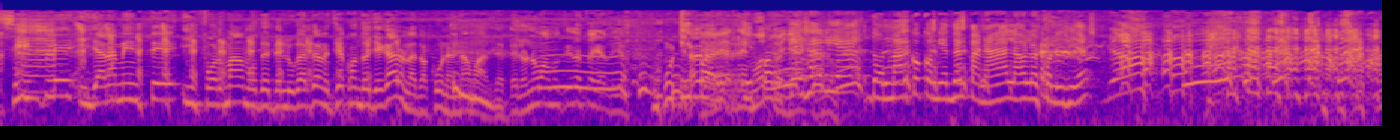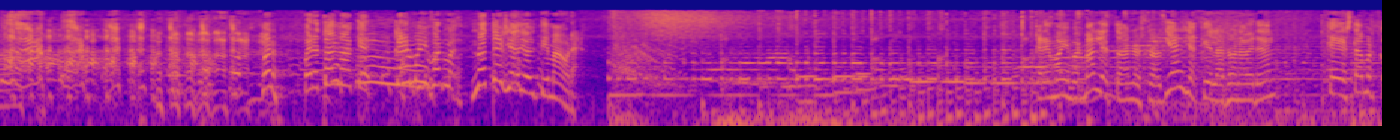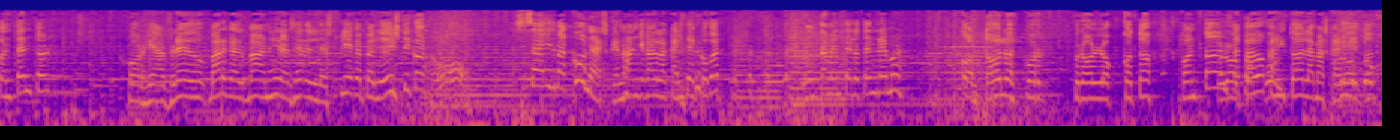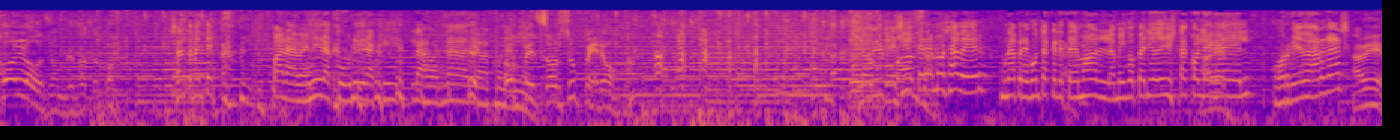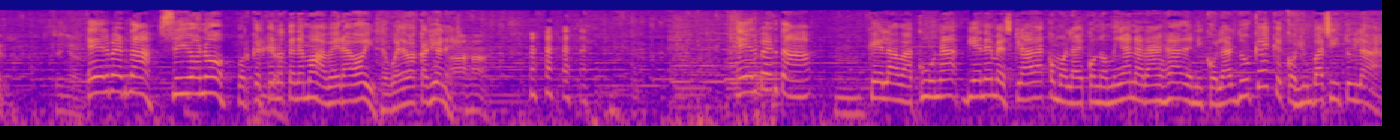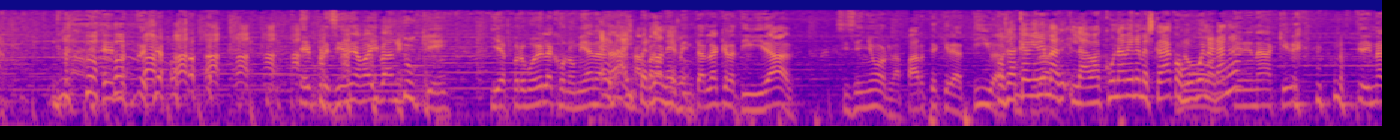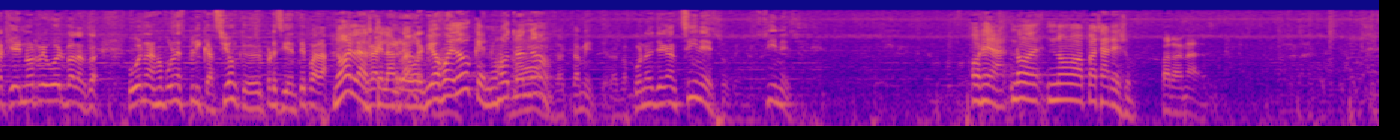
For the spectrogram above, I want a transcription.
Simple y llanamente informamos desde el lugar de la noticia cuando llegaron las vacunas, nada más. Pero no vamos a ir hasta allá, señor. ¿Y Muchas por, gracias. ¿y por qué salía don Marco comiendo empanada al lado de los policías? bueno, pero todo más que queremos informar. Noticia de última hora. Queremos informarle a toda nuestra audiencia aquí en la zona veredal que estamos contentos. Jorge Alfredo Vargas va a venir a hacer el despliegue periodístico. Seis vacunas que nos han llegado a la cajita de cobar. Prontamente lo tendremos con todos los por prolocoto, con todo el tapabocas y toda la mascarilla. Protocolos, hombre, protocolos. Exactamente. Para venir a cubrir aquí la jornada de vacunamiento. Profesor superó. Lo ¿Qué que sí queremos saber, una pregunta que le tenemos al amigo periodista, colega ver. él, Jorge Vargas. A ver, señor. ¿Es verdad? ¿Sí o no? Porque es que no tenemos a Vera hoy, se fue de vacaciones. Ajá. ¿Es verdad que la vacuna viene mezclada como la economía naranja de Nicolás Duque, que cogió un vasito y la... El presidente se llama Iván Duque y promueve la economía naranja ay, perdón, para eso. fomentar la creatividad. Sí, señor, la parte creativa. O sea que viene cultural. la vacuna viene mezclada con no, jugo de naranja. No tiene nada que ver, no tiene nada que ver, no revuelva las cosas. Fue una explicación que dio el presidente para. No, las que la revolvió fue. Duque, nosotros no. Exactamente, las vacunas llegan sin eso, señor, sin eso. O sea, no, no va a pasar eso. Para nada.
